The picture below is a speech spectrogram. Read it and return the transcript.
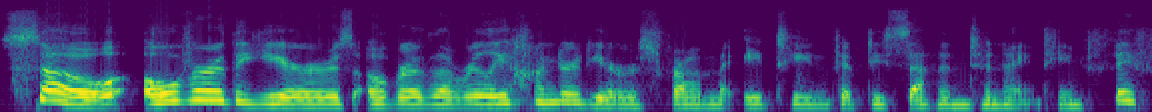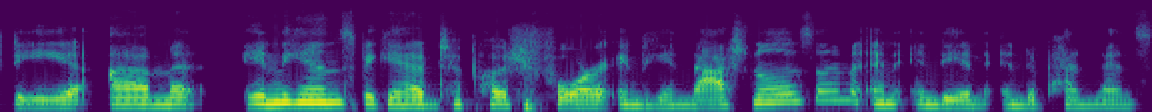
So, over the years, over the really 100 years from 1857 to 1950, um, Indians began to push for Indian nationalism and Indian independence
